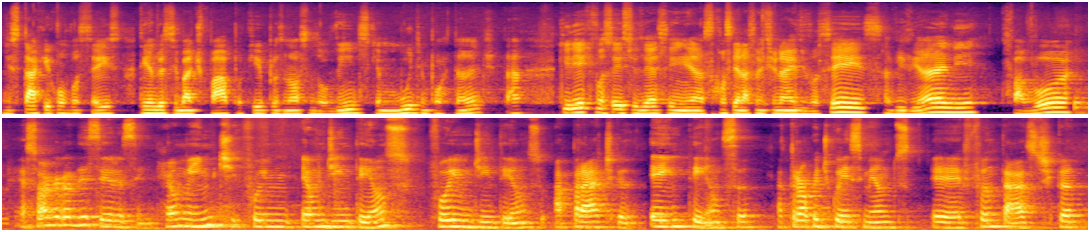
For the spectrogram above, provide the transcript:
de estar aqui com vocês tendo esse bate-papo aqui para os nossos ouvintes, que é muito importante. Tá? Queria que vocês fizessem as considerações finais de vocês, a Viviane, por favor. É só agradecer, assim, realmente foi um, é um dia intenso, foi um dia intenso, a prática é intensa, a troca de conhecimentos é fantástica,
